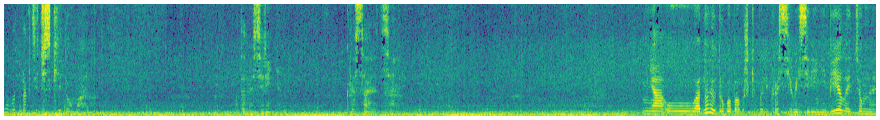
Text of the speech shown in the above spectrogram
Ну вот практически дома. Вот она сирень. Красавица. У меня у одной и у другой бабушки были красивые сирени. Белые, темные,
